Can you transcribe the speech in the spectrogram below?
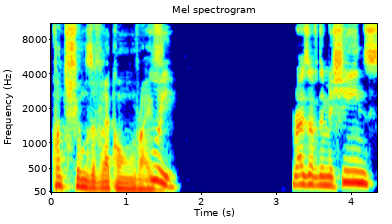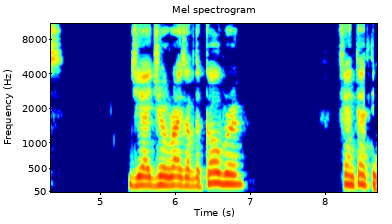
Quantos filmes haverá com Rise? Ui! Rise of the Machines, G.I. Joe Rise of the Cobra, Fantastic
